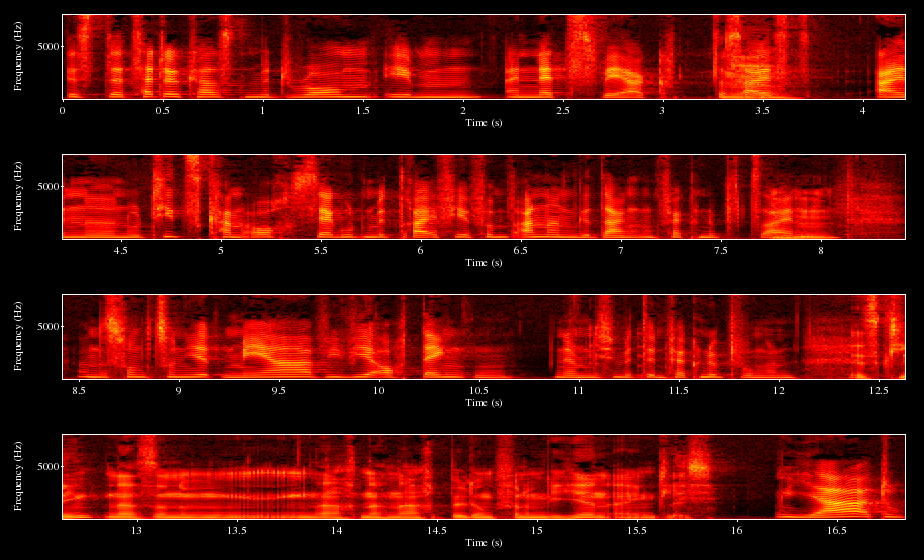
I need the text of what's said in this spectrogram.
ist der Zettelkasten mit Rome eben ein Netzwerk. Das ja. heißt, eine Notiz kann auch sehr gut mit drei, vier, fünf anderen Gedanken verknüpft sein. Mhm. Und es funktioniert mehr, wie wir auch denken, nämlich mit den Verknüpfungen. Es klingt nach so einem, nach, nach Nachbildung von einem Gehirn eigentlich. Ja, du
